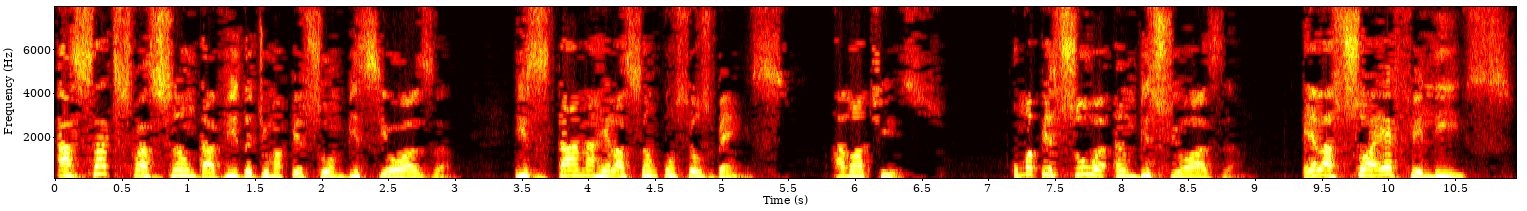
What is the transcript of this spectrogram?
a satisfação da vida de uma pessoa ambiciosa está na relação com seus bens. Anote isso. Uma pessoa ambiciosa, ela só é feliz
